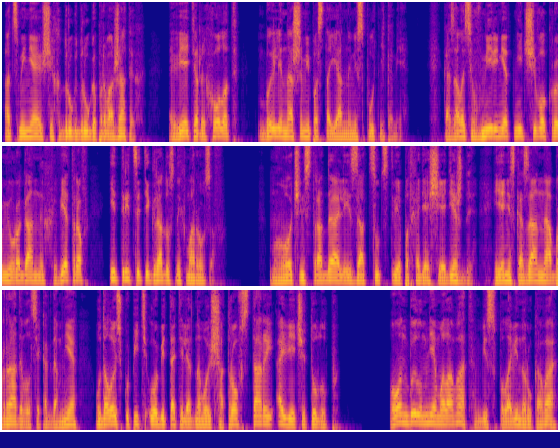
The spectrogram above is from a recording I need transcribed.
от сменяющих друг друга провожатых, ветер и холод были нашими постоянными спутниками. Казалось, в мире нет ничего, кроме ураганных ветров и 30-градусных морозов. Мы очень страдали из-за отсутствия подходящей одежды, и я несказанно обрадовался, когда мне удалось купить у обитателя одного из шатров старый овечий тулуп. Он был мне маловат, без половины рукава,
